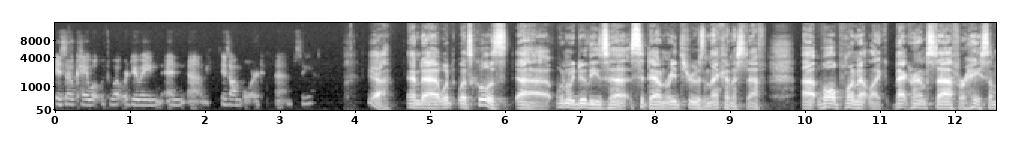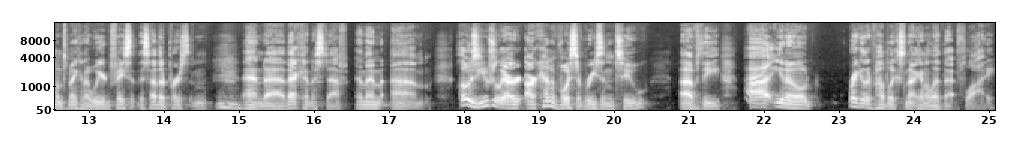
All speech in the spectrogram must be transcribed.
is okay what, with what we're doing and um, is on board. Um, so yeah. Yeah, and uh, what what's cool is uh, when we do these uh, sit down read throughs and that kind of stuff, uh, we'll all point out like background stuff or hey, someone's making a weird face at this other person, and uh, that kind of stuff. And then um, Chloe's usually our, our kind of voice of reason too, of the uh, you know regular public's not going to let that fly.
